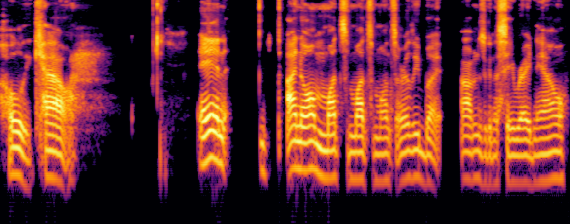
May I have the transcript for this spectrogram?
Holy cow. And I know I'm months, months, months early, but I'm just gonna say right now,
